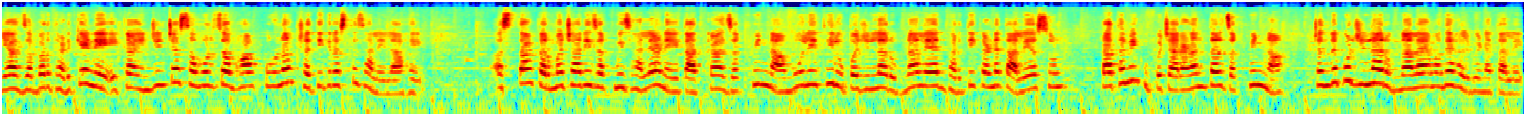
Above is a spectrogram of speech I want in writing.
या जबर धडकेने एका इंजिनच्या समोरचा भाग पूर्ण क्षतिग्रस्त झालेला आहे. असता कर्मचारी जखमी झाल्याने तात्काळ जखमींना मूल येथील उपजिल्हा रुग्णालयात भरती करण्यात आले असून प्राथमिक उपचारानंतर जखमींना चंद्रपूर जिल्हा रुग्णालयामध्ये हलविण्यात आले.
